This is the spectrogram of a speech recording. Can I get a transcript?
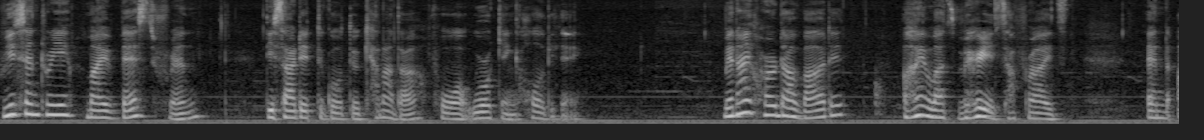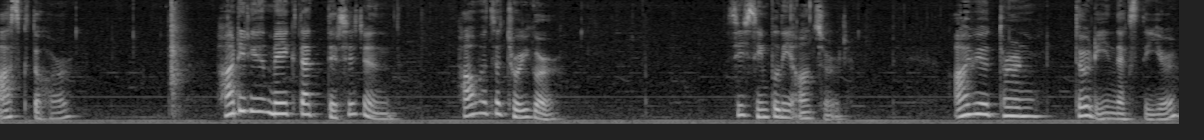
Recently, my best friend decided to go to Canada for a working holiday. When I heard about it, I was very surprised and asked her, How did you make that decision? How was the trigger? She simply answered, I will turn 30 next year,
